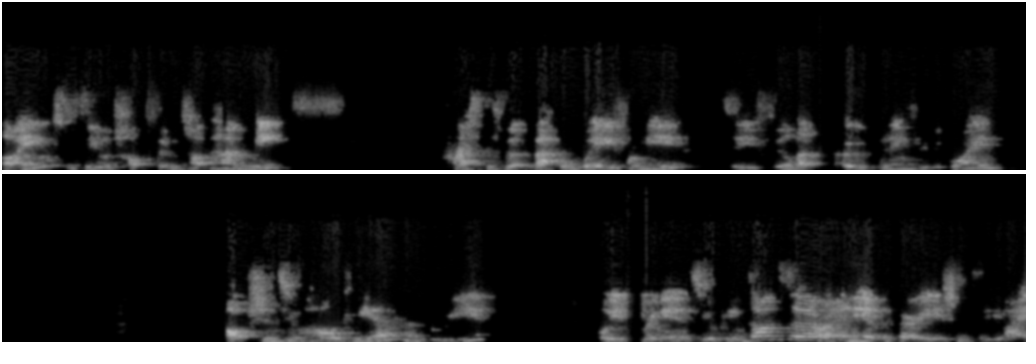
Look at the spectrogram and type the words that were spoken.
bind, so your top foot and top hand meets. Press the foot back away from you, so you feel that opening through the groin. Option you hold here and breathe, or you bring it into your king dancer or any other variations that you like.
